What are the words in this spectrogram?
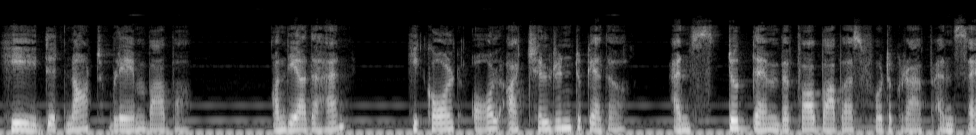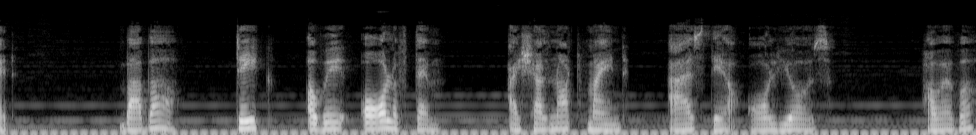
he did not blame Baba. On the other hand, he called all our children together and stood them before Baba's photograph and said, Baba, take away all of them. I shall not mind, as they are all yours. However,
